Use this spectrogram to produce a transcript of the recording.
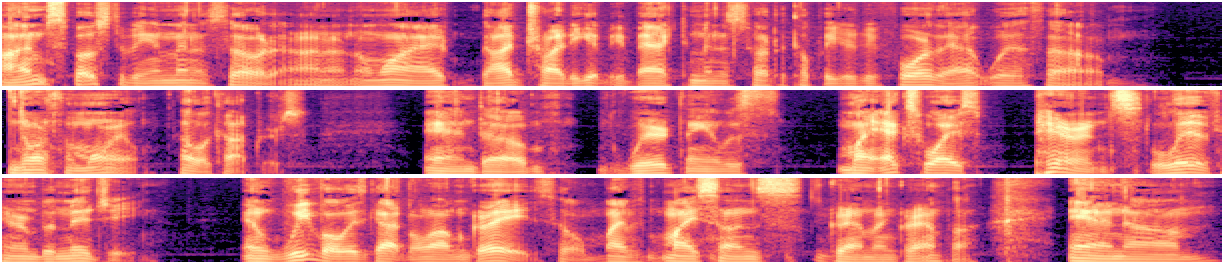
I'm supposed to be in Minnesota. I don't know why. God tried to get me back to Minnesota a couple years before that with um, North Memorial helicopters. And um, weird thing, it was my ex-wife's parents live here in Bemidji, and we've always gotten along great. So my my son's grandma and grandpa, and um,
